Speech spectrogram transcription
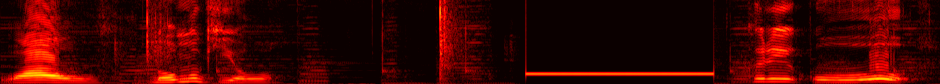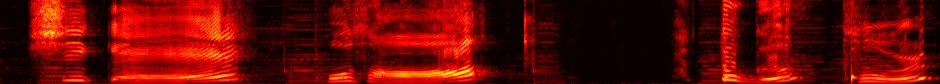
와우, 너무 귀여워. 그리고 시계, 보석, 핫도그, 불,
